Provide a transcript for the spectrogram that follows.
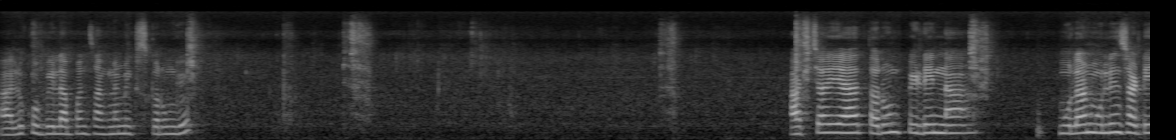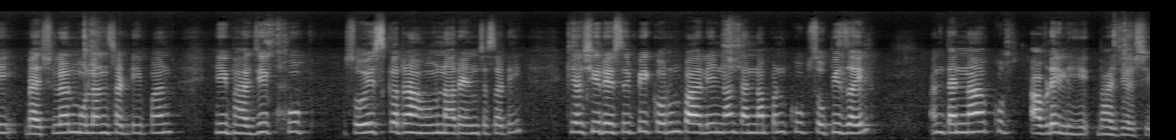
आलू कोबीला पण चांगलं मिक्स करून घेऊ. आजच्या या तरुण पिढींना मुलां मुलींसाठी बॅचलर मुलांसाठी पण ही भाजी खूप सोयीस्कर होणार यांच्यासाठी. की अशी रेसिपी करून पाहिली ना त्यांना पण खूप सोपी जाईल आणि त्यांना खूप आवडेल ही भाजी अशी.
